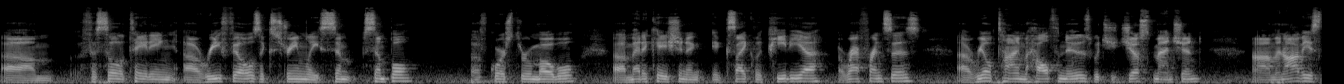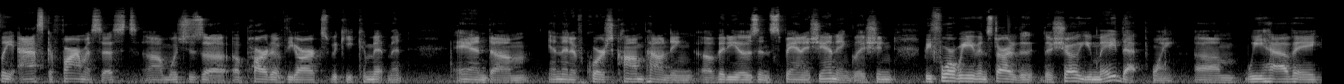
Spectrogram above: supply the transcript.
um, facilitating uh, refills, extremely sim- simple, of course, through mobile uh, medication encyclopedia references, uh, real time health news, which you just mentioned, um, and obviously Ask a Pharmacist, um, which is a, a, part of the RxWiki commitment. And, um, and then, of course, compounding uh, videos in Spanish and English. And before we even started the, the show, you made that point. Um, we have a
